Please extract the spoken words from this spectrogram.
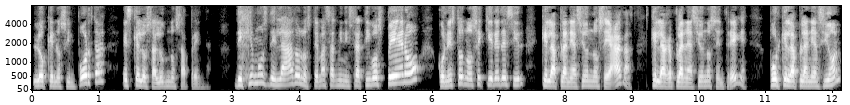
lo que nos importa es que los alumnos aprendan dejemos de lado los temas administrativos, pero con esto no se quiere decir que la planeación no se haga, que la planeación no se entregue, porque la planeación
